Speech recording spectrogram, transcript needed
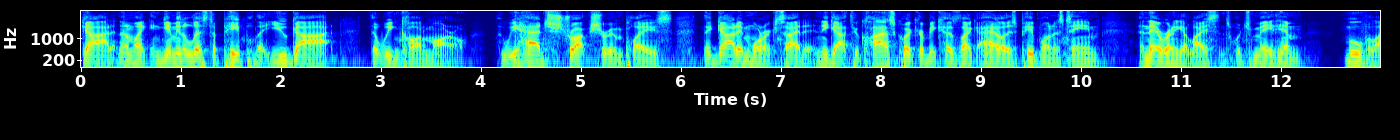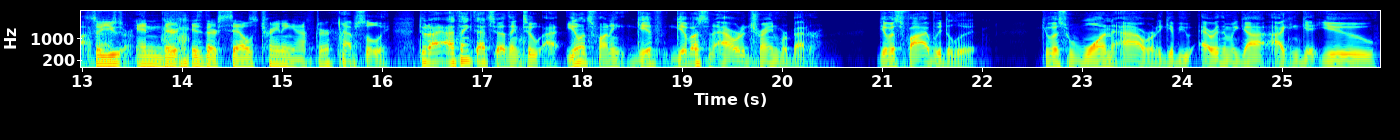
Got it. And I'm like, and give me the list of people that you got that we can call tomorrow. We had structure in place that got him more excited. And he got through class quicker because like I had all these people on his team and they were going to get licensed, which made him move a lot. So faster. you and there is there sales training after? Absolutely, dude. I, I think that's the other thing too. I, you know what's funny? Give give us an hour to train, we're better. Give us five, we dilute it. Give us one hour to give you everything we got. I can get you,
